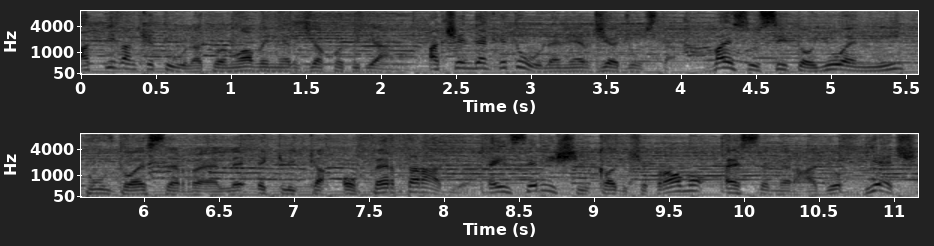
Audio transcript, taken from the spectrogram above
Attiva anche tu la tua nuova energia quotidiana. Accendi anche tu l'energia giusta. Vai sul sito youndme.srl e clicca Offerta Radio e inserisci il codice promo SM Radio 10.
